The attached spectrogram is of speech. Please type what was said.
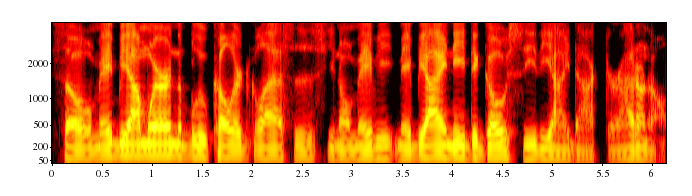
So maybe I'm wearing the blue colored glasses. You know, maybe maybe I need to go see the eye doctor. I don't know.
